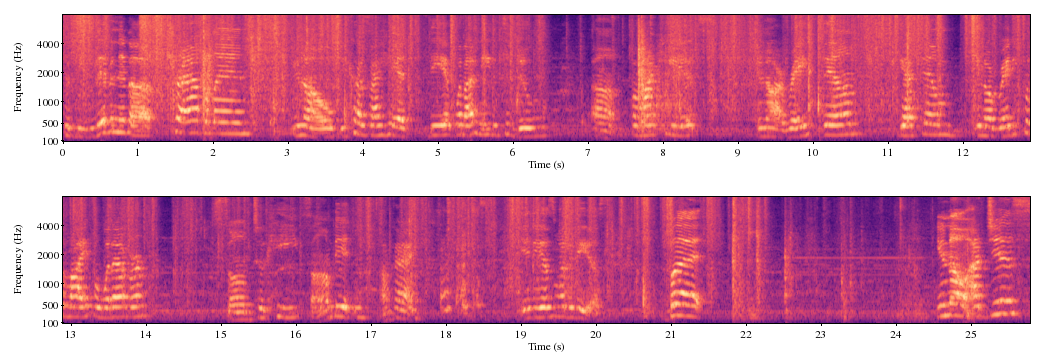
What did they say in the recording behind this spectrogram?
to be living it up, traveling, you know, because I had did what I needed to do um, for my kids. You know, I raised them, got them, you know, ready for life or whatever. Some took heed, some didn't. Okay. it is what it is. But, you know, I just,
